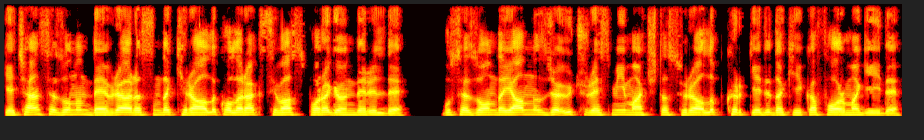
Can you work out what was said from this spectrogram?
Geçen sezonun devre arasında kiralık olarak Sivasspor'a gönderildi. Bu sezonda yalnızca 3 resmi maçta süre alıp 47 dakika forma giydi.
